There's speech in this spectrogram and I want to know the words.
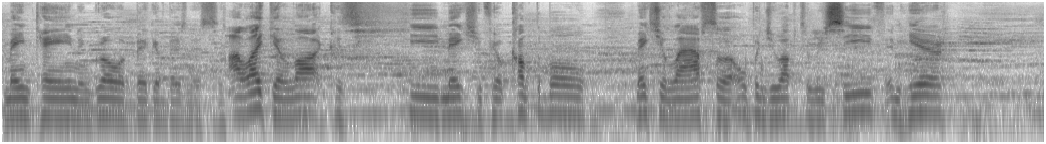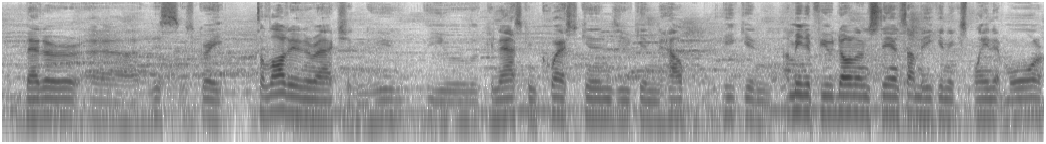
maintain and grow a bigger business. I like it a lot because he makes you feel comfortable, makes you laugh, so it opens you up to receive and hear better. Uh, this is great. It's a lot of interaction. You you can ask him questions. You can help. He can. I mean, if you don't understand something, he can explain it more.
